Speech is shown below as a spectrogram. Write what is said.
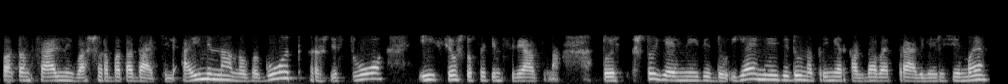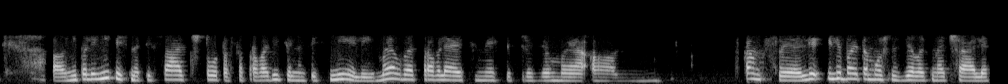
потенциальный ваш работодатель, а именно Новый год, Рождество и все, что с этим связано. То есть, что я имею в виду? Я имею в виду, например, когда вы отправили резюме, не поленитесь написать что-то в сопроводительном письме или email вы отправляете вместе с резюме а, конце, либо это можно сделать в начале,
